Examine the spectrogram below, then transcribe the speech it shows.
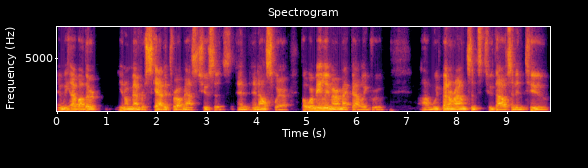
and we have other you know members scattered throughout Massachusetts and, and elsewhere, but we're mainly a Merrimack Valley group. Um, we've been around since 2002,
